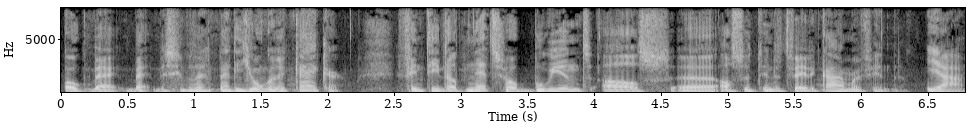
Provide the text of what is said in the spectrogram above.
ook bij, bij, simpelweg bij de jongere kijker? Vindt hij dat net zo boeiend als, uh, als ze het in de Tweede Kamer vinden? Ja,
